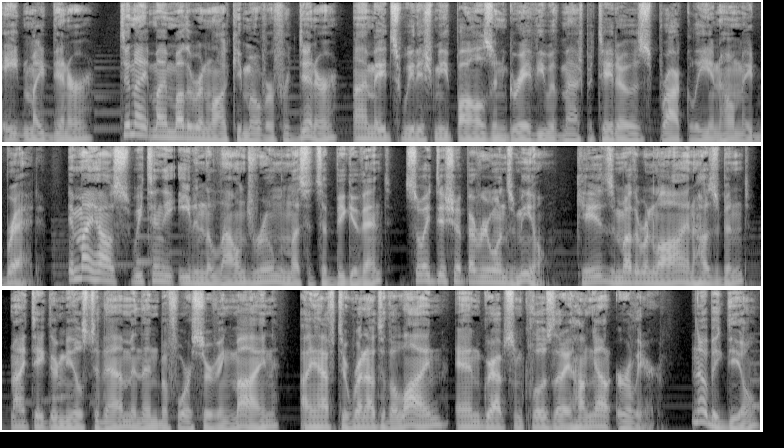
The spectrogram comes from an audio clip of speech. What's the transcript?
ate my dinner? Tonight, my mother in law came over for dinner. I made Swedish meatballs and gravy with mashed potatoes, broccoli, and homemade bread. In my house, we tend to eat in the lounge room unless it's a big event, so I dish up everyone's meal. Kids, mother in law, and husband. I take their meals to them, and then before serving mine, I have to run out to the line and grab some clothes that I hung out earlier. No big deal.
